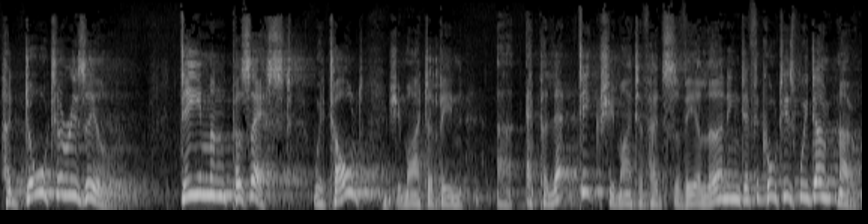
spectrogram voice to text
Her daughter is ill, demon possessed, we're told. She might have been uh, epileptic. She might have had severe learning difficulties. We don't know.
